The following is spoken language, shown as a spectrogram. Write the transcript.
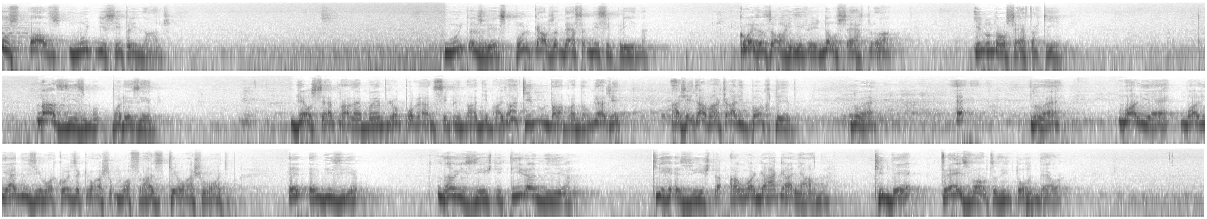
Os povos muito disciplinados. Muitas vezes, por causa dessa disciplina, coisas horríveis dão certo lá e não dão certo aqui. Nazismo, por exemplo. Deu certo na Alemanha porque o povo era disciplinado demais. Aqui não dava, não, porque a gente, a gente dava cara em pouco tempo. Não é? é não é? Molière, Molière dizia uma coisa que eu acho, uma frase que eu acho ótima. Ele, ele dizia: não existe tirania que resista a uma gargalhada que dê três voltas em torno dela.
